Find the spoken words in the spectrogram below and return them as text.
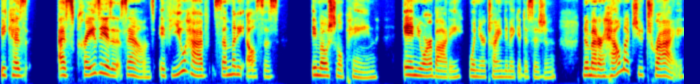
Because, as crazy as it sounds, if you have somebody else's emotional pain in your body when you're trying to make a decision, no matter how much you try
